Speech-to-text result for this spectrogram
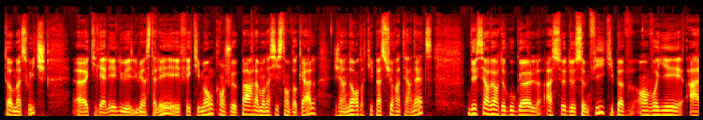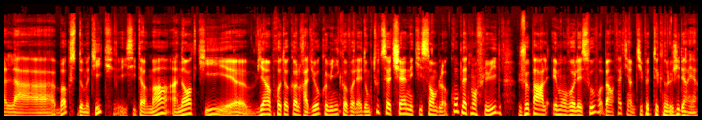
Taoma Switch, euh, qu'il est allé lui, lui installer. Et effectivement, quand je parle à mon assistant vocal, j'ai un ordre qui passe sur Internet des serveurs de Google à ceux de Somfy qui peuvent envoyer à la box domotique, ici Taoma, un ordre qui, euh, via un protocole radio, communique au volet. Donc toute cette chaîne qui semble complètement fluide, je parle et mon volet s'ouvre, ben en fait il y a un petit peu de technologie derrière.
